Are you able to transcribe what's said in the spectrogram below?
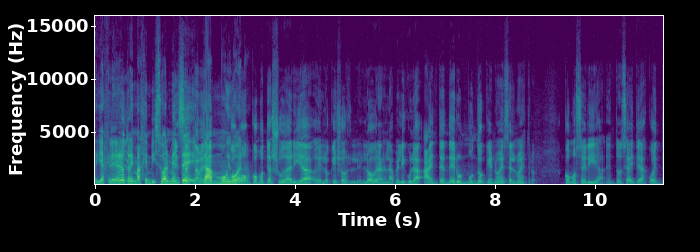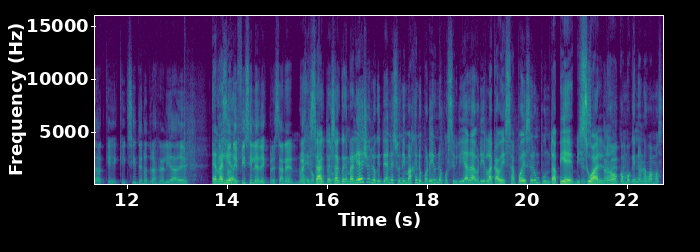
y a generar eh, otra imagen visualmente, está muy ¿Cómo, bueno. ¿Cómo te ayudaría eh, lo que ellos logran en la película a entender un mundo que no es el nuestro? ¿Cómo sería? Entonces ahí te das cuenta que, que existen otras realidades En que realidad- son difíciles de expresar en nuestro Exacto, mundo. exacto. En realidad ellos lo que te dan es una imagen o por ahí una posibilidad de abrir la cabeza. Puede ser un puntapié visual, ¿no? Como que no nos vamos,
